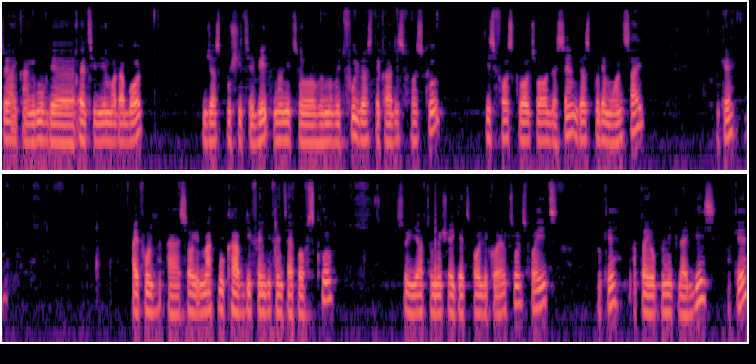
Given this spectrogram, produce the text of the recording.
so I can remove the LCD motherboard. You just push it a bit no need to remove it full just take out this first screw. This first screw also all the same just put them one side okay? iphone uh sorry macbook have different different type of screw. So you have to make sure you get all the correct tools for it okay? After you open it like this okay?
